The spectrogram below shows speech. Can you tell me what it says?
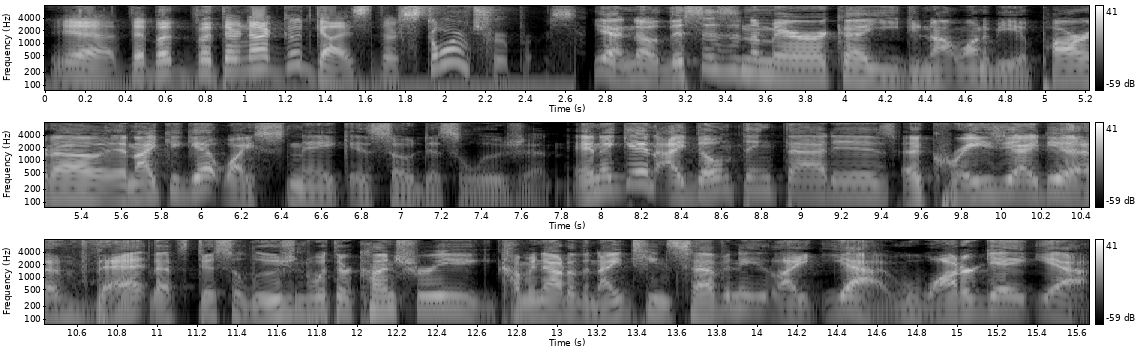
Yeah, they, but but they're not good guys, they're stormtroopers. Yeah, no, this isn't America you do not want to be a part of, and I could get why Snake is so disillusioned. And again, I don't think that is a crazy idea. A vet that's disillusioned with their country coming out of the 1970s, like, yeah, Watergate, yeah,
